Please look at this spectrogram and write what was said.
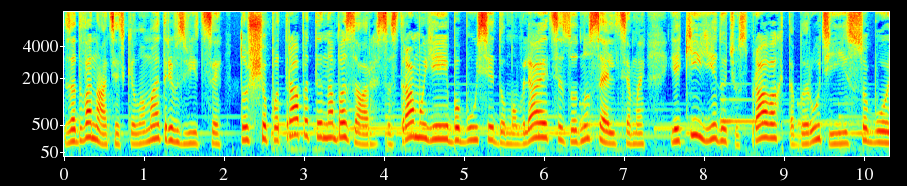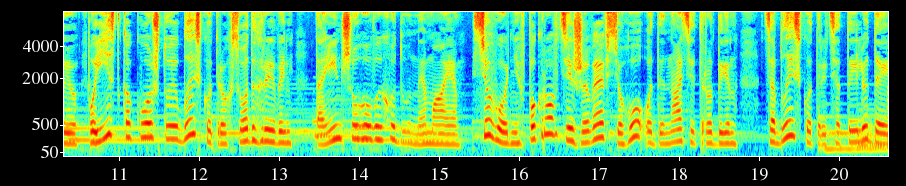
за 12 кілометрів звідси. Тож, щоб потрапити на базар, сестра моєї бабусі домовляється з односельцями, які їдуть у справах та беруть її з собою. Поїздка коштує близько 300 гривень, та іншого виходу немає. Сьогодні в Покровці живе всього 11 родин. Це близько 30 людей.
